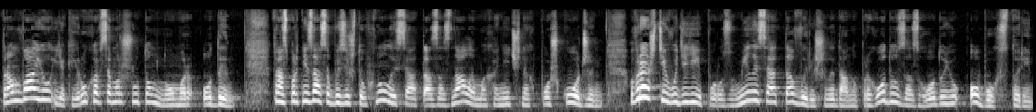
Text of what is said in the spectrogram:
трамваю, який рухався маршрутом номер 1 Транспортні засоби зіштовхнулися та зазнали механічних пошкоджень. Врешті водії порозумілися та вирішили дану пригоду за згодою обох сторін.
